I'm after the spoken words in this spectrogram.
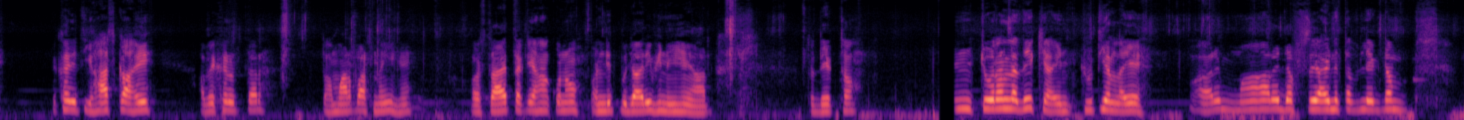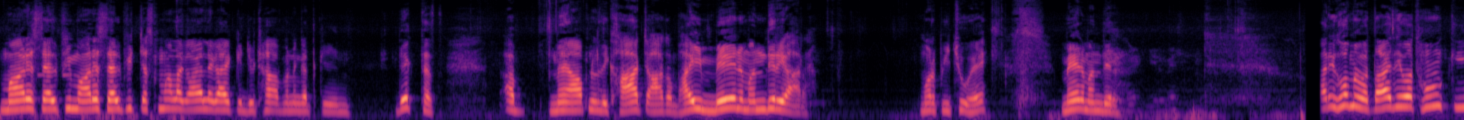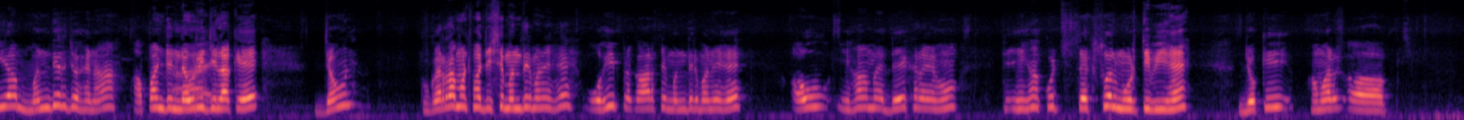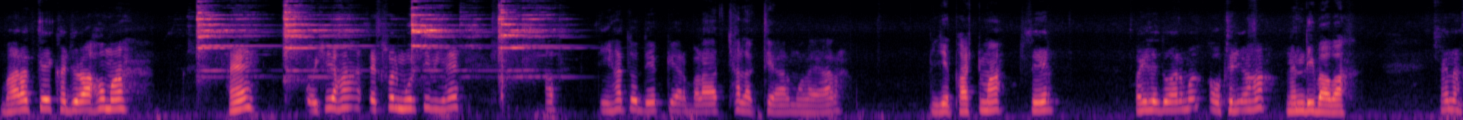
एक इतिहास का है। अब एक उत्तर तो हमारे पास नहीं है और शायद तक यहाँ को पंडित पुजारी भी नहीं है यार। तो देखता इन चोरन ला देख क्या इन चूतियन ला ये। अरे मारे जब से आए तब ले एकदम मारे सेल्फी मारे सेल्फी चश्मा लगाए लगाए कि जुठा बनगत की देख थस अब मैं आपने दिखा चाहता हूँ भाई मेन मंदिर यार मोर पीछू है मेन मंदिर। अरे हो मैं बता देवत हूँ कि यह मंदिर जो है ना अपन डिंडौरी जिला के जौन कुकर्रा मठ में जिसे मंदिर बने हैं वही प्रकार से मंदिर बने हैं। और यहाँ मैं देख रहे हूँ यहाँ कुछ सेक्सुअल मूर्ति भी है, जो कि हमारे भारत के खजुराहो में हैं। वैसे यहाँ सेक्सुअल मूर्ति भी है। अब यहाँ तो देख के यार बड़ा अच्छा लगता है यार मोला यार। ये फ़र्स्ट माँ, शेर, पहले द्वार में, और फिर यहाँ नंदी बाबा, है ना?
